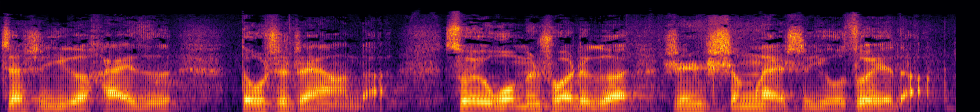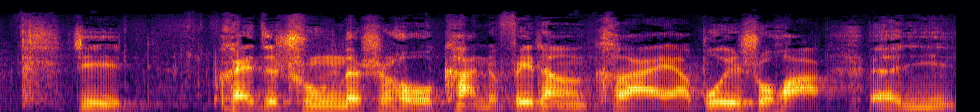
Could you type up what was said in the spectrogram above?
这是一个孩子，都是这样的，所以我们说这个人生来是有罪的。这孩子出生的时候看着非常可爱呀，不会说话，呃，你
